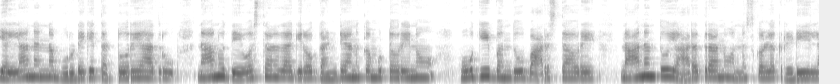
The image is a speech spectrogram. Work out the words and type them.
ಎಲ್ಲ ನನ್ನ ಬುರುಡೆಗೆ ತಟ್ಟೋರೇ ಆದರೂ. ನಾನು ದೇವಸ್ಥಾನದಾಗಿರೋ ಗಂಟೆ ಅನ್ಕೊಂಬಿಟ್ಟವ್ರೇನೋ. ಹೋಗಿ ಬಂದು ಬಾರಿಸ್ತಾವ್ರೆ ನಾನಂತೂ ಯಾರ ಹತ್ರನೂ ಅನ್ನಿಸ್ಕೊಳ್ಳೋಕೆ ರೆಡಿ ಇಲ್ಲ.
